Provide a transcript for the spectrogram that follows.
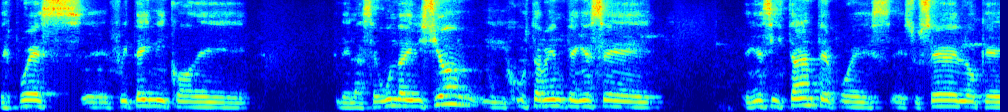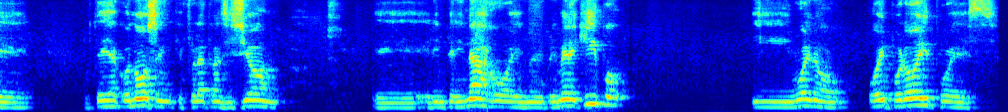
Después fui técnico de, de, la segunda división y justamente en ese, en ese instante pues sucede lo que ustedes ya conocen, que fue la transición, el interinazgo en el primer equipo. Y bueno, hoy por hoy pues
